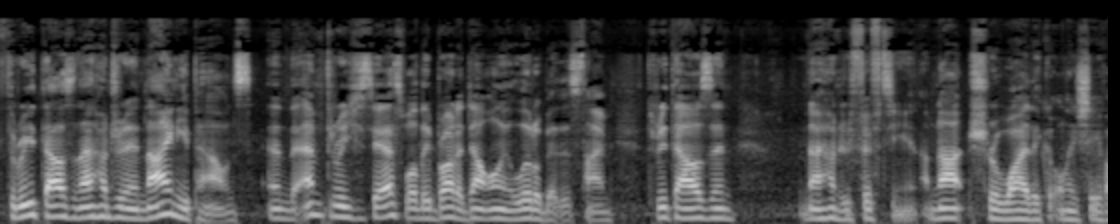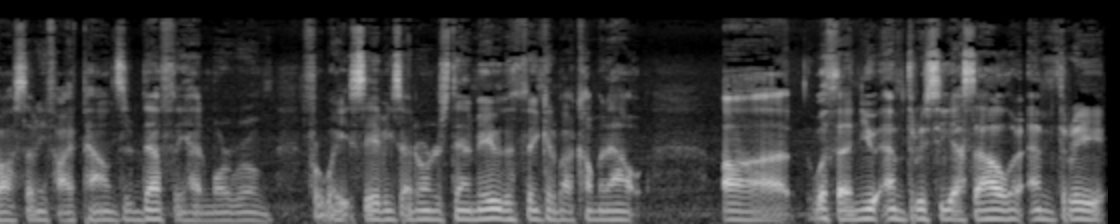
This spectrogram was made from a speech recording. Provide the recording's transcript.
3,990 pounds. And the M3 CS, well, they brought it down only a little bit this time, 3,000. 915. I'm not sure why they could only shave off 75 pounds. They definitely had more room for weight savings. I don't understand. Maybe they're thinking about coming out uh, with a new M3 CSL or M3.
